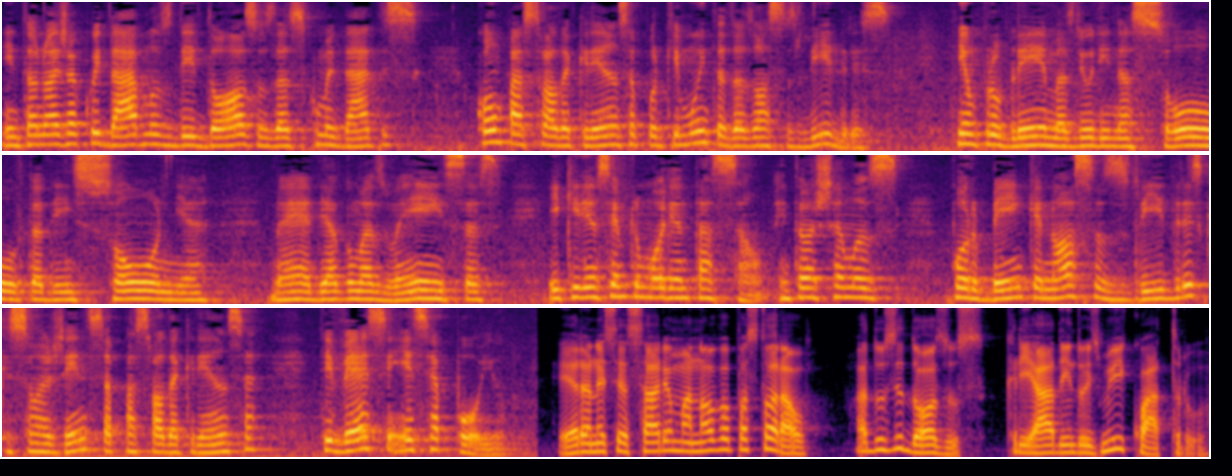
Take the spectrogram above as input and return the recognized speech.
Então nós já cuidávamos de idosos das comunidades com Pastoral da Criança, porque muitas das nossas líderes tinham problemas de urina solta, de insônia, né, de algumas doenças e queriam sempre uma orientação. Então achamos por bem que nossos líderes, que são agentes da pastoral da criança, tivessem esse apoio. Era necessária uma nova pastoral, a dos idosos, criada em 2004.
